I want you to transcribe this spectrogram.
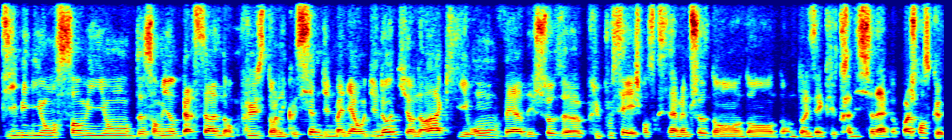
10 millions, 100 millions, 200 millions de personnes en plus dans l'écosystème, d'une manière ou d'une autre, il y en aura qui iront vers des choses euh, plus poussées. Et je pense que c'est la même chose dans, dans, dans, les actifs traditionnels. Donc moi, je pense que,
